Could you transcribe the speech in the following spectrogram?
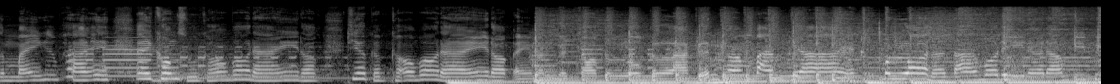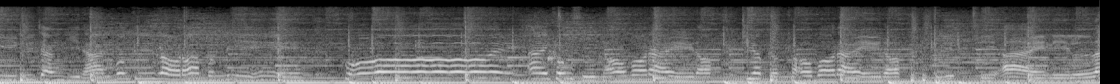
สมัยคือไผไอ้คงสู่เขาบ่ได้ดอก เทียบกับเขาบ่ได้ดอกไอ้มันก็จอกกะโลกกะลาเกินคำบรรยายบนล้อหน้าตาบ่ดีหน้าดำปีปีๆคือจังที่ทานบ่คือเขารอคนดีโอ้ยไอ้คงสู่เขาบ่ได้ดอก เทียบกับเขาบ่ได้ดอกผิดที่ไอายนี่ละ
